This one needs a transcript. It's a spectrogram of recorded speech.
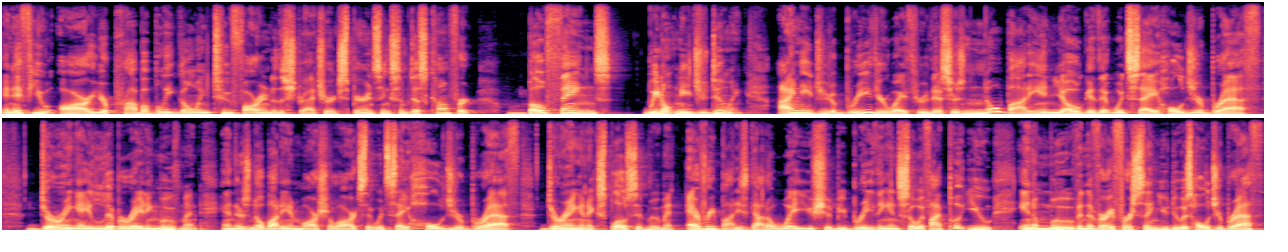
And if you are, you're probably going too far into the stretch or experiencing some discomfort. Both things we don't need you doing. I need you to breathe your way through this. There's nobody in yoga that would say hold your breath during a liberating movement. And there's nobody in martial arts that would say hold your breath during an explosive movement. Everybody's got a way you should be breathing. And so if I put you in a move and the very first thing you do is hold your breath,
